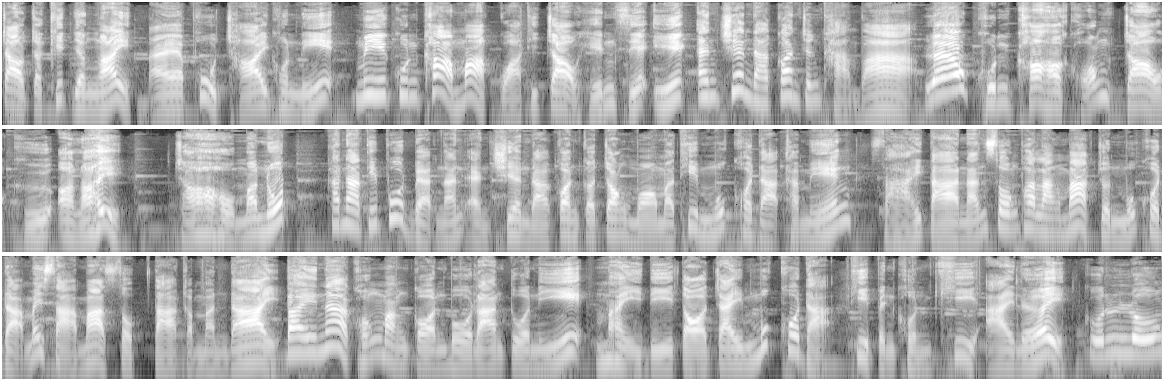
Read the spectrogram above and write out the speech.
เจ้าจะคิดยังไง แต่ผู้ชายคนนี้มีคุณค่ามากกว่าที่เจ้าเห็นเสียอีกแอนเชียนดากอนจึงถามว่า แล้วคุณค่าของเจ้าคืออะไร เจ้ามนุษย์ ขณะที่พูดแบบนั้นแอนเชียนดากอนก็จ้องมองมาที่มุคโคดะเมง สายตานั้นทรงพลังมากจนมุคโคดะไม่สามารถสบตากับมันได้ ใบหน้าของมังกรโบราณตัวนี้ ไม่ดีต่อใจมุคโคดะที่เป็นคนขี้อายเลย คุณลุง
